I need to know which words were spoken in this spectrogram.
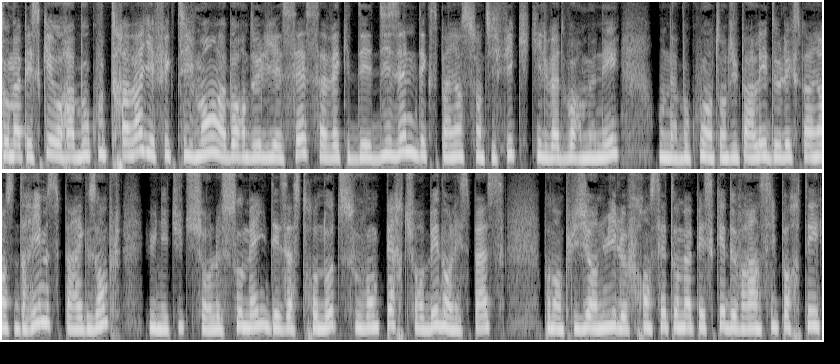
Thomas Pesquet aura beaucoup de travail effectivement à bord de l'ISS avec des dizaines d'expériences scientifiques qu'il va devoir mener. On a beaucoup entendu parler de l'expérience DREAMS par exemple, une étude sur le sommeil des astronautes souvent perturbés dans l'espace. Pendant plusieurs nuits, le français Thomas Pesquet devra ainsi porter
